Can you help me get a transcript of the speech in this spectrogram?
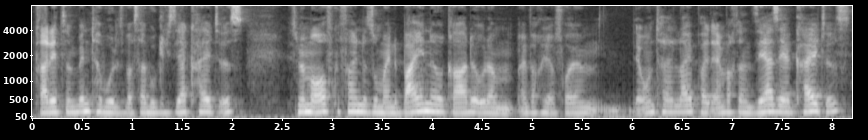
gerade jetzt im Winter, wo das Wasser wirklich sehr kalt ist, ist mir mal aufgefallen, dass so meine Beine gerade oder einfach ja vor allem der Unterleib halt einfach dann sehr, sehr kalt ist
